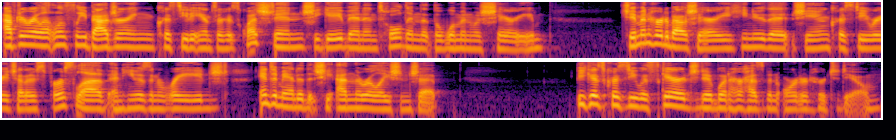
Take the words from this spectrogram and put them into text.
After relentlessly badgering Christy to answer his question, she gave in and told him that the woman was Sherry. Jim had heard about Sherry. He knew that she and Christy were each other's first love, and he was enraged and demanded that she end the relationship. Because Christy was scared, she did what her husband ordered her to do.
